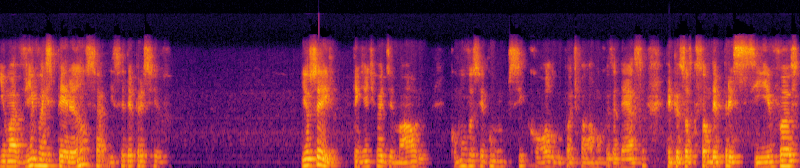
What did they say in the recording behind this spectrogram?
e uma viva esperança e ser depressivo? E eu sei, tem gente que vai dizer, Mauro, Como você, como um psicólogo, pode falar uma coisa dessa? Tem pessoas que são depressivas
